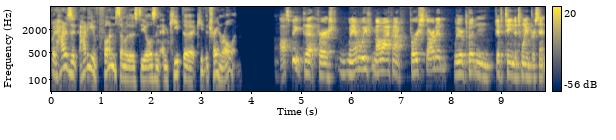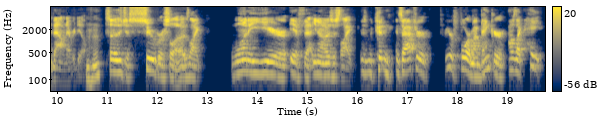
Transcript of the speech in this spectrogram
But how does it how do you fund some of those deals and, and keep the keep the train rolling? I'll speak to that first. Whenever we, my wife and I first started, we were putting 15 to 20% down every deal. Mm-hmm. So it was just super slow. It was like one a year, if that, you know, it was just like, we couldn't. And so after three or four, my banker, I was like, hey,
